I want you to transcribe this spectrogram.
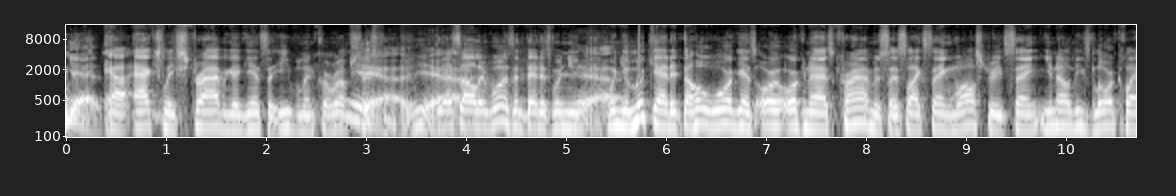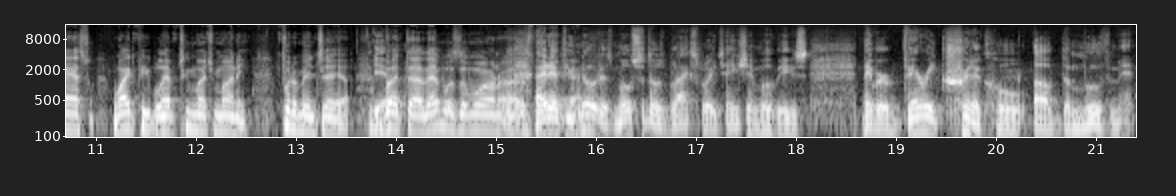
Yes. Uh, actually striving against the evil and corrupt Yeah, system. yeah. That's all it was, and that is when you Yeah. when you look at it, the whole war against or, organized crime is it's like saying Wall Street saying, you know, these lower class white people have too much money, put them in jail. Yeah. But uh, that was the war on earth. And if you Yeah. notice, most of those black exploitation movies, they were very critical of the movement.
